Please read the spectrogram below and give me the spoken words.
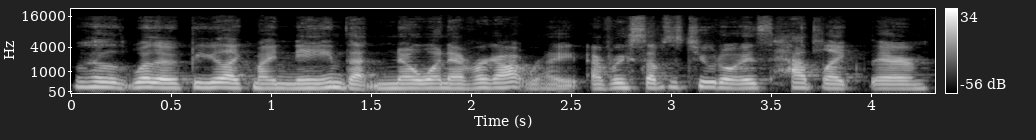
whether whether it be like my name that no one ever got right. Every substitute always had like their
